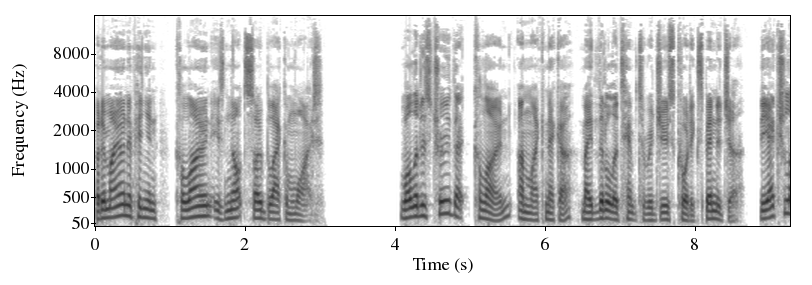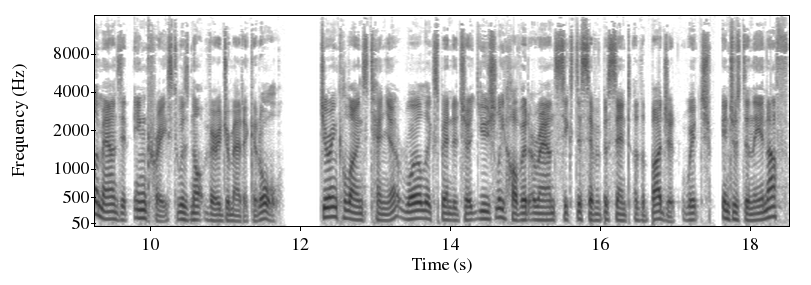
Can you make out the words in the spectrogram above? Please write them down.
but in my own opinion, Calonne is not so black and white. While it is true that Calonne, unlike Necker, made little attempt to reduce court expenditure, the actual amount it increased was not very dramatic at all. During Calonne's tenure, royal expenditure usually hovered around 6 to 7% of the budget, which, interestingly enough,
